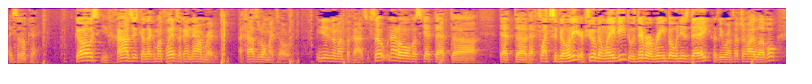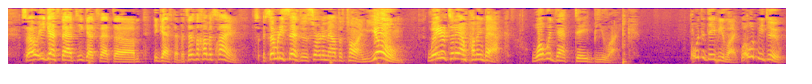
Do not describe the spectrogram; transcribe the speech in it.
I said, okay. Goes, he chazers, comes like a month later, okay, now I'm ready. I chazered all my Torah. He needed a month to chazer. So not all of us get that, uh, that, uh, that flexibility. Rabbi Yeshua ben Levi, there was never a rainbow in his day, because they were on such a high level. So he gets that, he gets that, um, he gets that. But says the Chafetz Chaim, if somebody says there's a certain amount of time, Yom, later today I'm coming back, what would that day be like? What would the day be like? What would we do?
